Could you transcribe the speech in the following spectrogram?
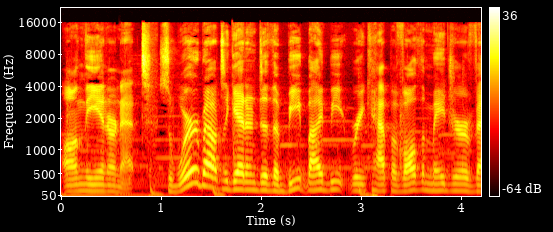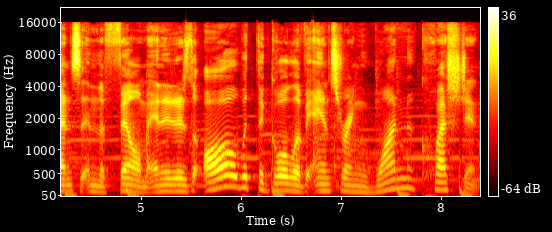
on the internet. So we're about to get into the beat-by-beat -beat recap of all the major events in the film, and it is all with the goal of answering one question.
